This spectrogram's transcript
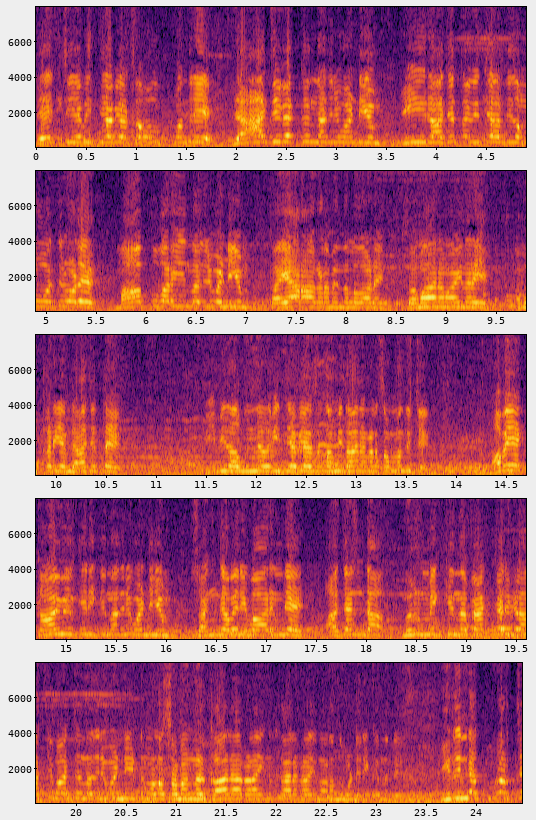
ദേശീയ വിദ്യാഭ്യാസ വകുപ്പ് മന്ത്രി രാജിവെക്കുന്നതിന് വേണ്ടിയും ഈ രാജ്യത്തെ വിദ്യാർത്ഥി സമൂഹത്തിനോട് മാപ്പ് പറയുന്നതിന് വേണ്ടിയും തയ്യാറാകണം എന്നുള്ളതാണ് സമാനമായ നിലയിൽ നമുക്കറിയാം രാജ്യത്തെ വിവിധ ഉന്നത വിദ്യാഭ്യാസ സംവിധാനങ്ങളെ സംബന്ധിച്ച് അവയെ കാവ്യവൽക്കരിക്കുന്നതിന് വേണ്ടിയും സംഘപരിവാറിന്റെ അജണ്ട നിർമ്മിക്കുന്ന ഫാക്ടറികളാക്കി മാറ്റുന്നതിന് വേണ്ടിയിട്ടുമുള്ള ശ്രമങ്ങൾ കാലാകളായി കാലങ്ങളായി നടന്നുകൊണ്ടിരിക്കുന്നുണ്ട്. ഇതിന്റെ തുടർച്ച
